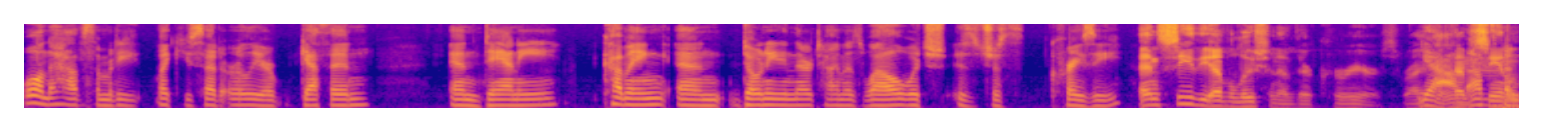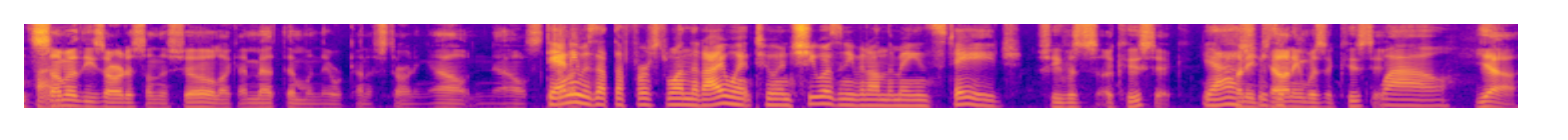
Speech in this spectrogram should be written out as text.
Well, and to have somebody, like you said earlier, Gethin and Danny coming and donating their time as well, which is just crazy. and see the evolution of their careers right Yeah, like, i've seen some of these artists on the show like i met them when they were kind of starting out and now Danny was at the first one that I went to, and she wasn't even on the main stage. she was acoustic Yeah, honey she was county ac- was acoustic Wow. yeah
